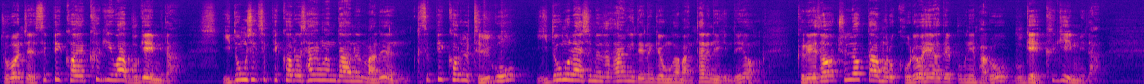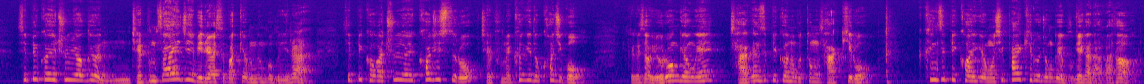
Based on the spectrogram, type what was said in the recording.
두 번째, 스피커의 크기와 무게입니다. 이동식 스피커를 사용한다는 말은 스피커를 들고 이동을 하시면서 사용이 되는 경우가 많다는 얘기인데요. 그래서 출력 다음으로 고려해야 될 부분이 바로 무게, 크기입니다. 스피커의 출력은 음, 제품 사이즈에 비례할 수밖에 없는 부분이라 스피커가 출력이 커질수록 제품의 크기도 커지고 그래서 이런 경우에 작은 스피커는 보통 4kg, 큰 스피커의 경우 18kg 정도의 무게가 나가서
